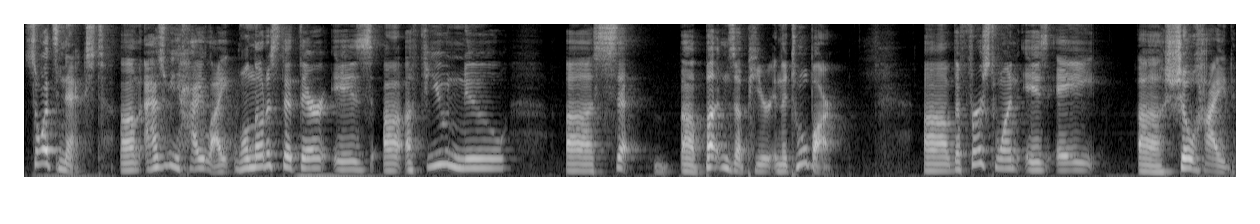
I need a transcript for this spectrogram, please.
So what's next? Um, as we highlight, we'll notice that there is uh, a few new uh, set uh, buttons up here in the toolbar. Uh, the first one is a uh, show hide,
